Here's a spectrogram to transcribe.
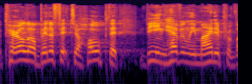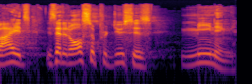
The parallel benefit to hope that being heavenly minded provides is that it also produces meaning.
